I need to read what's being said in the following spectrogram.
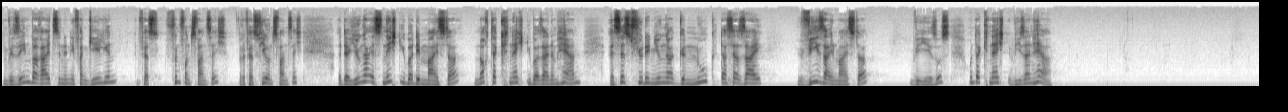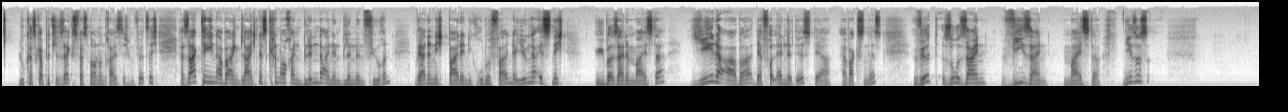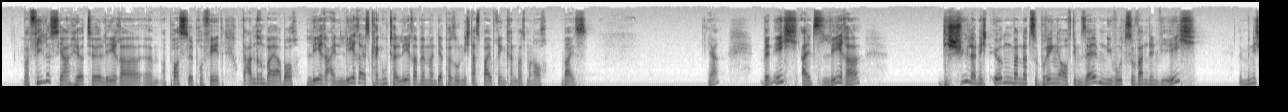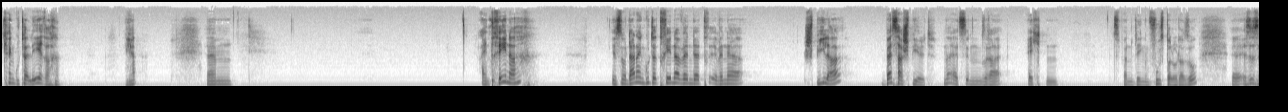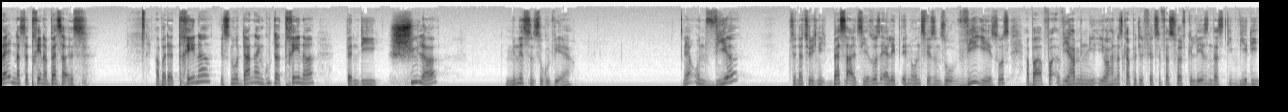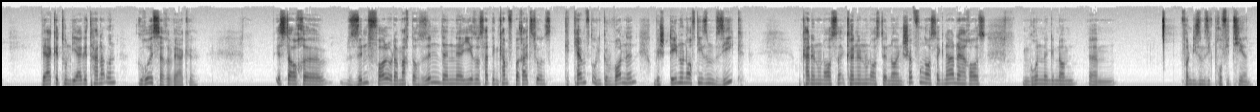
Und wir sehen bereits in den Evangelien, in Vers 25 oder Vers 24, der Jünger ist nicht über dem Meister, noch der Knecht über seinem Herrn. Es ist für den Jünger genug, dass er sei wie sein Meister, wie Jesus, und der Knecht wie sein Herr. Lukas Kapitel 6, Vers 39 und 40. Er sagte ihnen aber, ein Gleichnis kann auch ein Blinder einen Blinden führen, werde nicht beide in die Grube fallen. Der Jünger ist nicht über seinem Meister, jeder aber, der vollendet ist, der erwachsen ist, wird so sein wie sein Meister. Jesus war vieles, ja, Hirte, Lehrer, ähm, Apostel, Prophet. Unter anderem war er aber auch Lehrer. Ein Lehrer ist kein guter Lehrer, wenn man der Person nicht das beibringen kann, was man auch weiß. Ja? Wenn ich als Lehrer die Schüler nicht irgendwann dazu bringe, auf demselben Niveau zu wandeln wie ich, dann bin ich kein guter Lehrer. Ja? Ähm, ein Trainer ist nur dann ein guter Trainer, wenn der, wenn der Spieler besser spielt ne, als in unserer echten, wegen im Fußball oder so. Äh, es ist selten, dass der Trainer besser ist. Aber der Trainer ist nur dann ein guter Trainer, wenn die Schüler mindestens so gut wie er. Ja, und wir sind natürlich nicht besser als Jesus, er lebt in uns, wir sind so wie Jesus, aber wir haben in Johannes Kapitel 14, Vers 12 gelesen, dass die, wir die Werke tun, die er getan hat und größere Werke. Ist auch äh, sinnvoll oder macht auch Sinn, denn äh, Jesus hat den Kampf bereits für uns gekämpft und gewonnen. Und wir stehen nun auf diesem Sieg und nun aus, können nun aus der neuen Schöpfung, aus der Gnade heraus im Grunde genommen ähm, von diesem Sieg profitieren.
